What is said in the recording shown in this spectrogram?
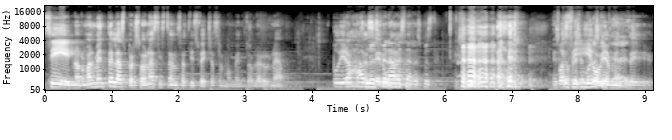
Sí, normalmente las personas sí están satisfechas al momento de hablar una. Pudiéramos Wow, no hacer esperaba una- esa respuesta. Es Pues que sí, obviamente.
